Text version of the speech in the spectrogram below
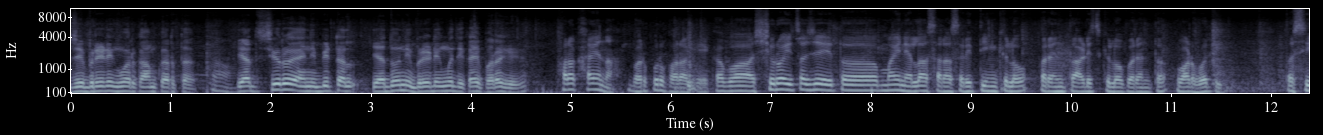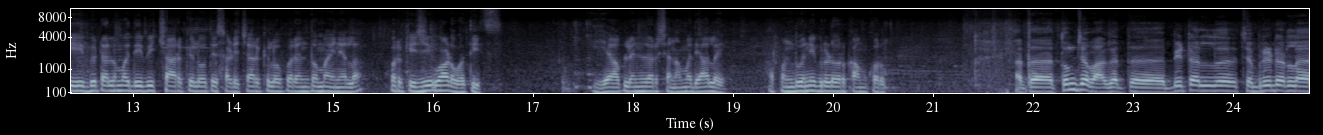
जे ब्रीडिंगवर काम करतात यात शिरोई आणि बिटल या दोन्ही ब्रीडिंगमध्ये काही फरक आहे का? फरक आहे ना? भरपूर फरक आहे. का बा शिरोईचं जे तर महिन्याला सरासरी तीन किलोपर्यंत अडीच किलोपर्यंत वाढ होती. तशी बिटलमध्ये बी चार किलो ते साडेचार किलोपर्यंत महिन्याला पर के जी वाढ होतीच. हे आपल्या निदर्शनामध्ये आलं आहे आपण दोन्ही ब्रीडवर काम करू. आता तुमच्या भागात बिटलच्या ब्रीडरला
